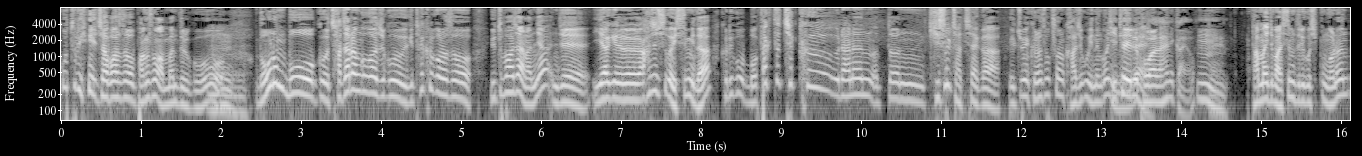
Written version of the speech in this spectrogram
꼬투리 잡아서 방송 안 만들고 음. 너는 뭐 그 자잘한 거 가지고 이게 태클 걸어서 유튜브 하지 않았냐? 이제 이야기를 하실 수가 있습니다. 그리고 뭐 팩트 체크라는 어떤 기술 자체가 일종의 그런 속성을 가지고 있는 건 디테일을 있는데 보완하니까요. 음. 다만 이제 말씀드리고 싶은 거는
